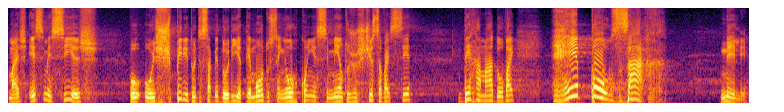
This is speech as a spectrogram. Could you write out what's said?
mas esse Messias, o, o espírito de sabedoria, temor do Senhor, conhecimento, justiça, vai ser derramado ou vai repousar nele.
